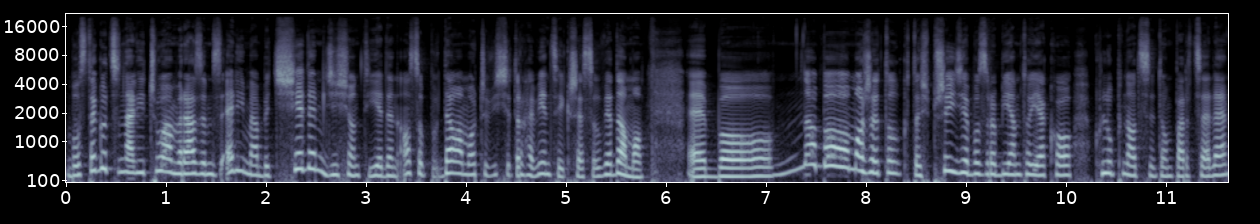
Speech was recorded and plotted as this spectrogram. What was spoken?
bo z tego, co naliczyłam razem z Eli, ma być 71 osób. Dałam oczywiście trochę więcej krzeseł, wiadomo, e, bo, no bo może tu ktoś przyjdzie, bo zrobiłam to jako klub nocny, tą parcelę,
